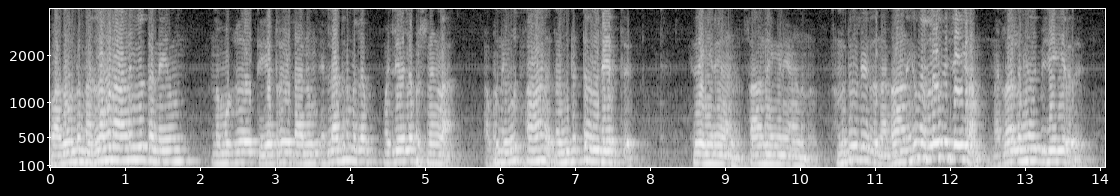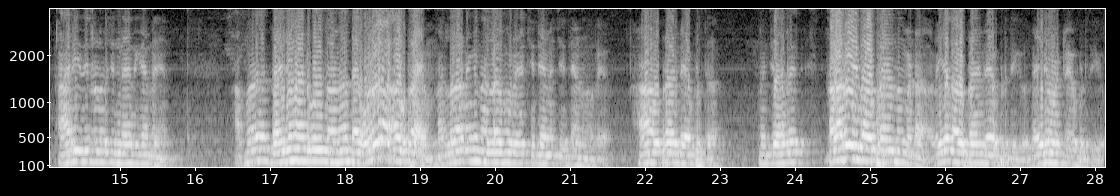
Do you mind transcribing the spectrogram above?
അപ്പൊ അതുകൊണ്ട് നല്ലവനാണെങ്കിൽ തന്നെയും നമുക്ക് തിയേറ്റർ കിട്ടാനും എല്ലാത്തിനും വല്ല വലിയ വലിയ പ്രശ്നങ്ങളാ. അപ്പൊ നിങ്ങൾ കാണ് കണ്ടിട്ട് വിലയിരുത്ത്. ഇതെങ്ങനെയാണ് സാധനം എങ്ങനെയാണെന്ന്. എന്നിട്ട് വിലയിരുത്ത്. നല്ലതാണെങ്കിൽ നല്ലത് വിജയിക്കണം. നല്ലതല്ലെങ്കിൽ വിജയിക്കരുത്. ആ രീതിയിലുള്ള ചിന്താഗതിക്കാരനാണ് ഞാൻ. അപ്പൊ ധൈര്യമായിട്ട് പോയി കാണുക. ഓരോ അഭിപ്രായം. നല്ലതാണെങ്കിൽ നല്ലതെന്ന് പറയാം ചീത്തയാണെങ്കിൽ ചീത്തയാണെന്ന് പറയാം. ആ അഭിപ്രായം രേഖപ്പെടുത്തുക. എന്ന് വെച്ചാൽ കളർ ചെയ്ത അഭിപ്രായം ഒന്നും വേണ്ട. റിയൽ അഭിപ്രായം രേഖപ്പെടുത്തിക്കൂ. ധൈര്യമായിട്ട് രേഖപ്പെടുത്തിക്കൂ.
